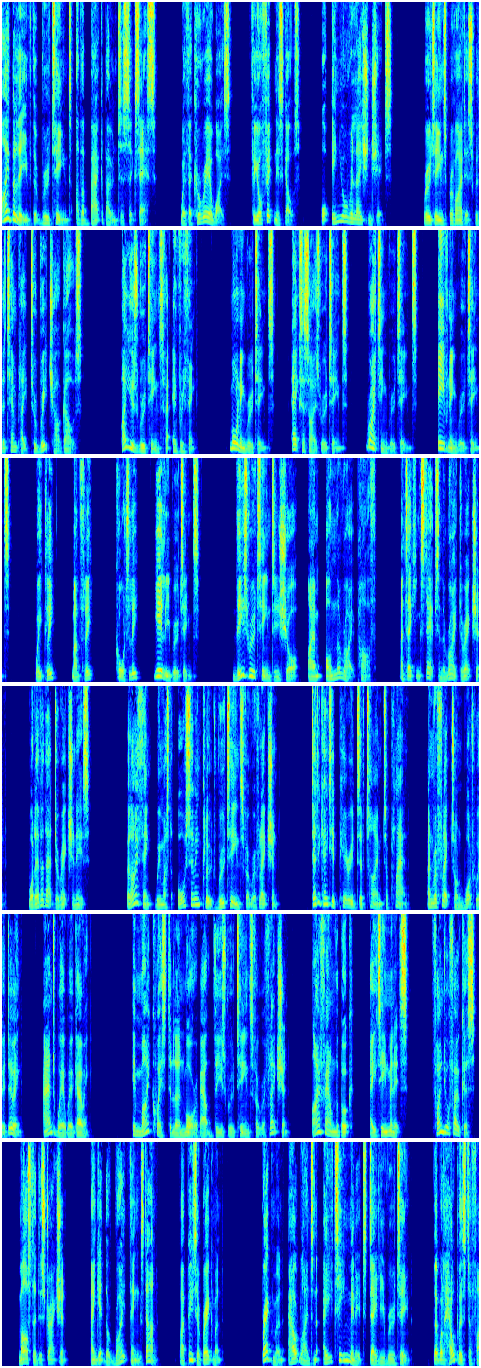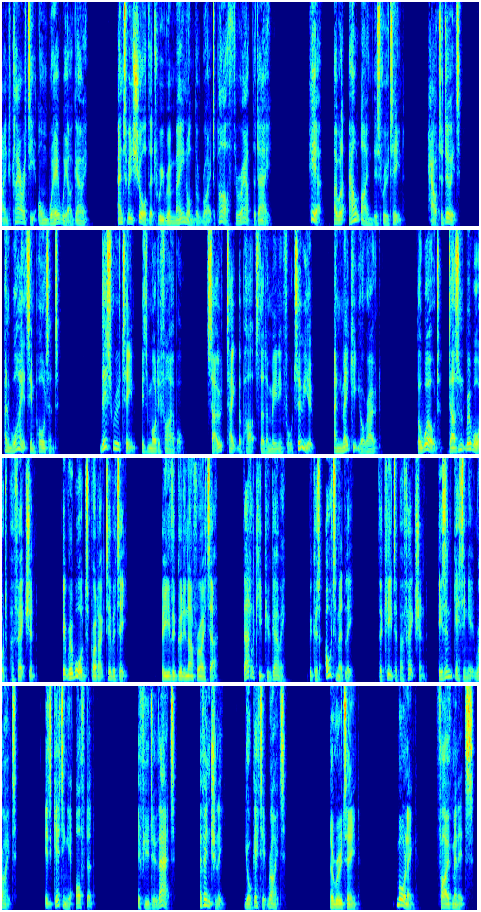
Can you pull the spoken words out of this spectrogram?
I believe that routines are the backbone to success, whether career wise, for your fitness goals, or in your relationships. Routines provide us with a template to reach our goals. I use routines for everything morning routines, exercise routines, writing routines, evening routines, weekly, monthly, quarterly, yearly routines. These routines ensure I am on the right path and taking steps in the right direction, whatever that direction is. But I think we must also include routines for reflection, dedicated periods of time to plan and reflect on what we're doing and where we're going. In my quest to learn more about these routines for reflection, I found the book 18 Minutes Find Your Focus, Master Distraction, and Get the Right Things Done by Peter Bregman. Bregman outlines an 18 minute daily routine that will help us to find clarity on where we are going and to ensure that we remain on the right path throughout the day. Here, I will outline this routine, how to do it, and why it's important. This routine is modifiable, so take the parts that are meaningful to you and make it your own. The world doesn't reward perfection, it rewards productivity. Be the good enough writer. That'll keep you going because ultimately, the key to perfection isn't getting it right, it's getting it often. If you do that, eventually you'll get it right. The routine Morning, 5 minutes.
